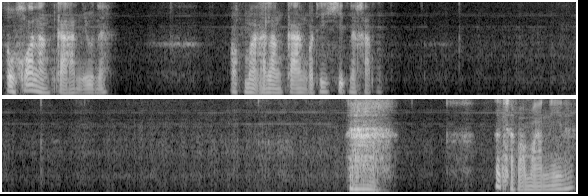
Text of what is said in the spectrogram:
โอ้ข้ออลังการอยู่นะ ออกมาอลังการกว่าที่คิดนะครับ น่าจะประมาณนี้นะ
